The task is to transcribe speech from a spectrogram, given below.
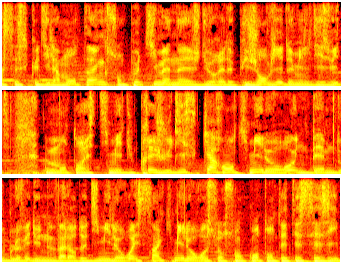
C'est ce que dit la montagne. Son petit manège durait depuis janvier 2018. Montant estimé du préjudice 40 000 euros. Une BMW d'une valeur de 10 000 euros et 5 000 euros sur son compte ont été saisis.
